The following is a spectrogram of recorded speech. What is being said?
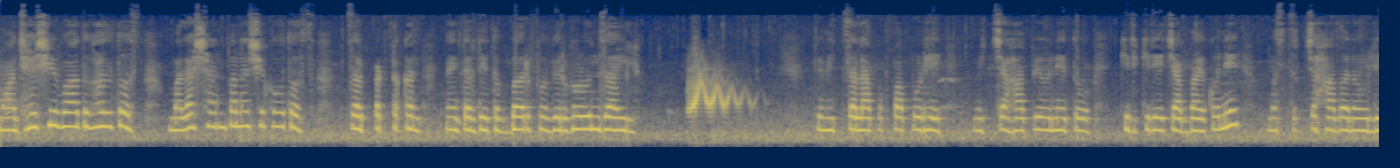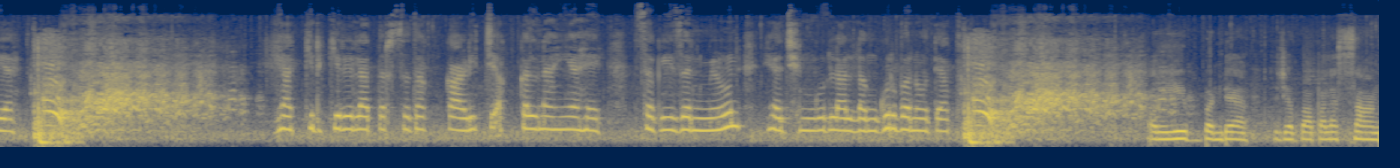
माझ्याशी वाद घालतोस मला शांतपणा शिकवतोस. चल पटकन नाहीतर तिथं बर्फ विरघळून जाईल. तुम्ही चला पप्पा पुढे. मी चहा पिऊन येतो. किरकिरीच्या बायकोने मस्त चहा बनवली आहे. ह्या किरकिरीला तर सुद्धा काळीची अक्कल नाही आहे. सगळेजण मिळून ह्या झिंगूरला लंगूर बनवतात अरे ये बंड्या तुझ्या बापाला सांग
